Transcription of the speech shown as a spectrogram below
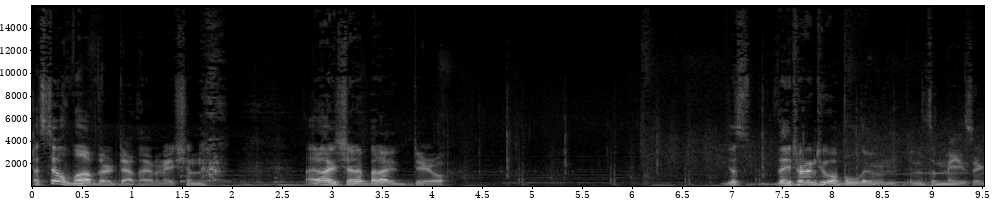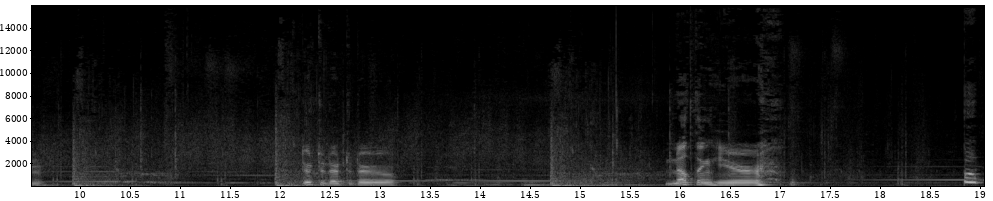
I still love their death animation. I know I shouldn't, but I do. Just, they turn into a balloon, and it's amazing. Do do do do do. Nothing here. Boop.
